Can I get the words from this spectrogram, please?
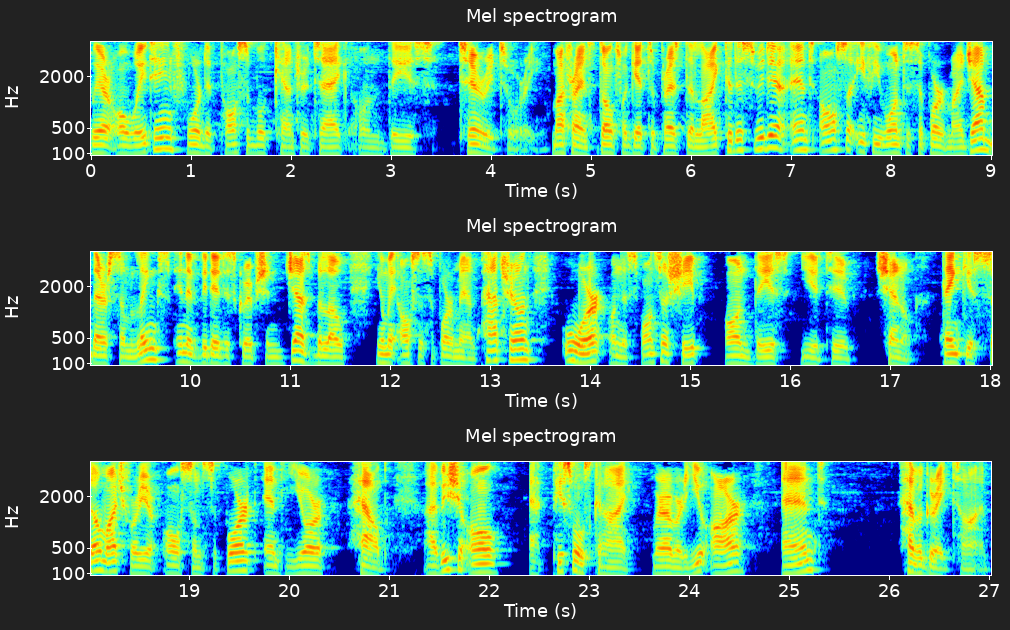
we are all waiting for the possible counterattack on this territory. My friends, don't forget to press the like to this video and also if you want to support my job, there are some links in the video description just below. You may also support me on Patreon or on the sponsorship on this YouTube channel. Thank you so much for your awesome support and your help. I wish you all a peaceful sky wherever you are and have a great time.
